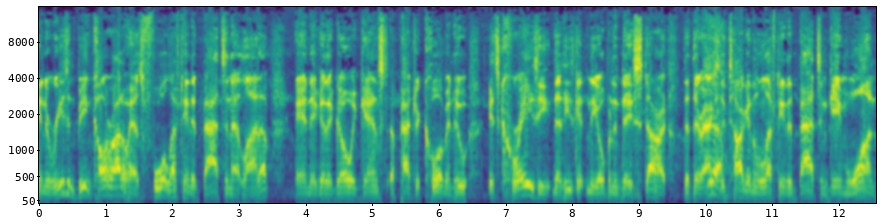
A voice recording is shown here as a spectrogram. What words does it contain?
And the reason being, Colorado has four left-handed bats in that lineup, and they're going to go against uh, Patrick Corbin, who it's crazy that he's getting the opening day start. That they're actually Yeah. targeting the left-handed bats in Game One.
